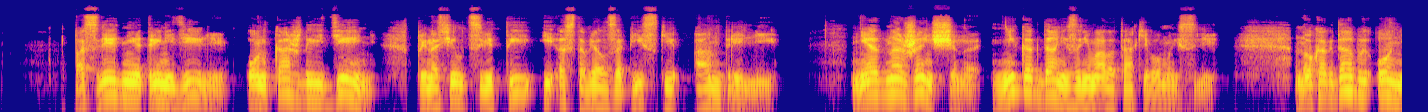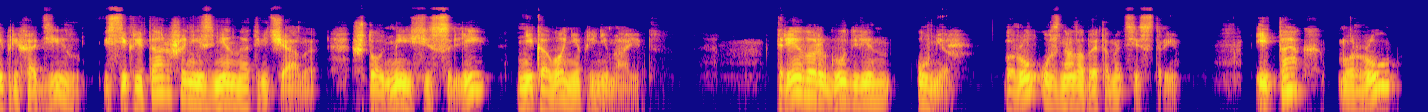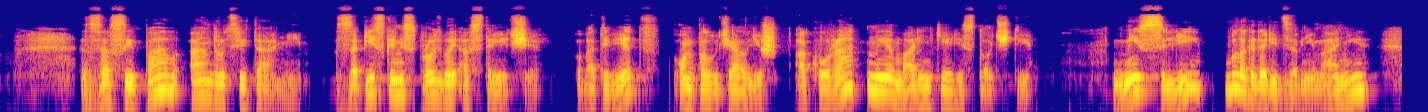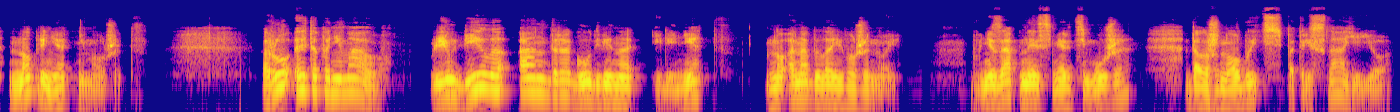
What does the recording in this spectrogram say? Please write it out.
Последние три недели он каждый день приносил цветы и оставлял записки Андре Ли. Ни одна женщина никогда не занимала так его мысли. Но когда бы он ни приходил, секретарша неизменно отвечала, что миссис Ли никого не принимает. Тревор Гудвин умер. Ру узнал об этом от сестры. Итак, Ру засыпал Андру цветами, записками с просьбой о встрече. В ответ он получал лишь аккуратные маленькие листочки. Мисс Ли благодарит за внимание, но принять не может. Ру это понимал, любила Андра Гудвина или нет, но она была его женой. Внезапная смерть мужа, должно быть, потрясла ее.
